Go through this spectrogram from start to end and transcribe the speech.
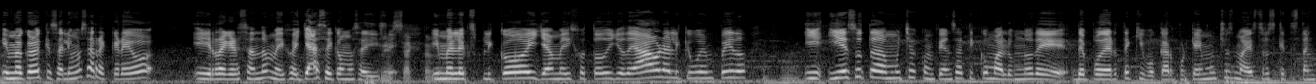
Y me acuerdo que salimos a recreo y regresando me dijo, ya sé cómo se dice. Exactamente. Y me lo explicó y ya me dijo todo y yo de, ah, órale, qué buen pedo. Y, y eso te da mucha confianza a ti como alumno de, de poderte equivocar, porque hay muchos maestros que te están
